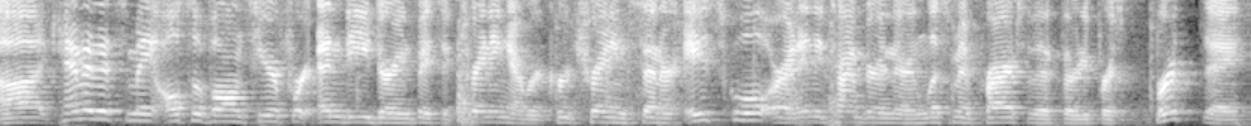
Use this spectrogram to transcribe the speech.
Uh, candidates may also volunteer for ND during basic training at Recruit Training Center A School or at any time during their enlistment prior to their 31st birthday.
